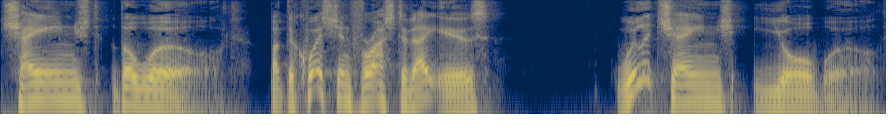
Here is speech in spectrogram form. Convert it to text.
changed the world. But the question for us today is, will it change your world?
